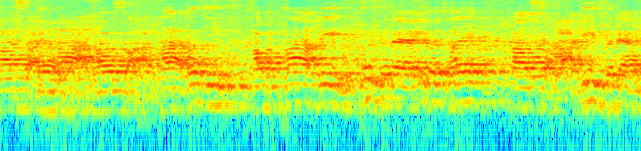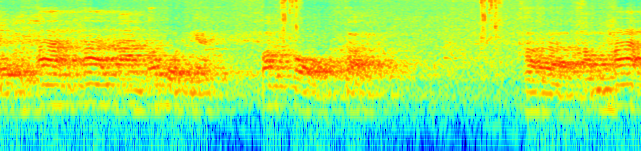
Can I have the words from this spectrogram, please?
ภาษาภาคภาษาท่า ก็คือคำภาคนี่ผู้แสดงก็จะใช้ภาษาที่แสดงออกมาท่าท่าทางทั้งหมดเนี่ยประกอบกับคำคำภาค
